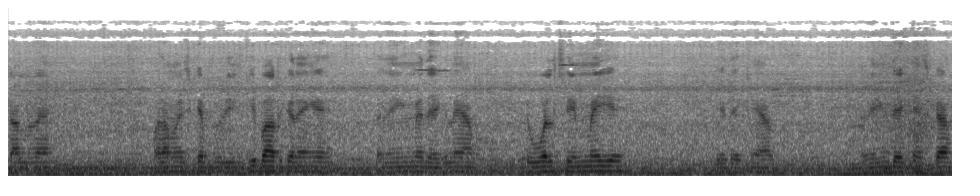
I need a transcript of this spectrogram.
चल रहा है। और हम इसके रिंग की बात करेंगे। रिंग में देख लें आप। डुअल सिम में ये। ये देखें आप। रिंग देखें इसका।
